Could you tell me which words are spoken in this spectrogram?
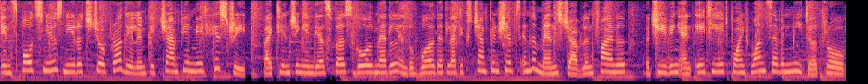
In sports news, Neeraj Chopra, the Olympic champion, made history by clinching India's first gold medal in the World Athletics Championships in the men's javelin final, achieving an 88.17 meter throw.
